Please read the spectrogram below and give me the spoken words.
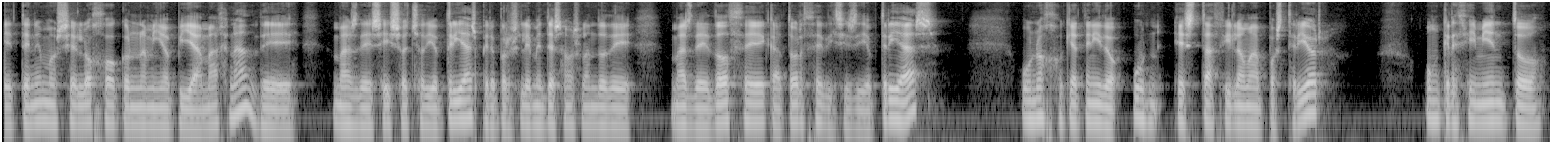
Eh, tenemos el ojo con una miopía magna de más de 6-8 dioptrías, pero posiblemente estamos hablando de más de 12, 14, 16 dioptrías. Un ojo que ha tenido un estafiloma posterior, un crecimiento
